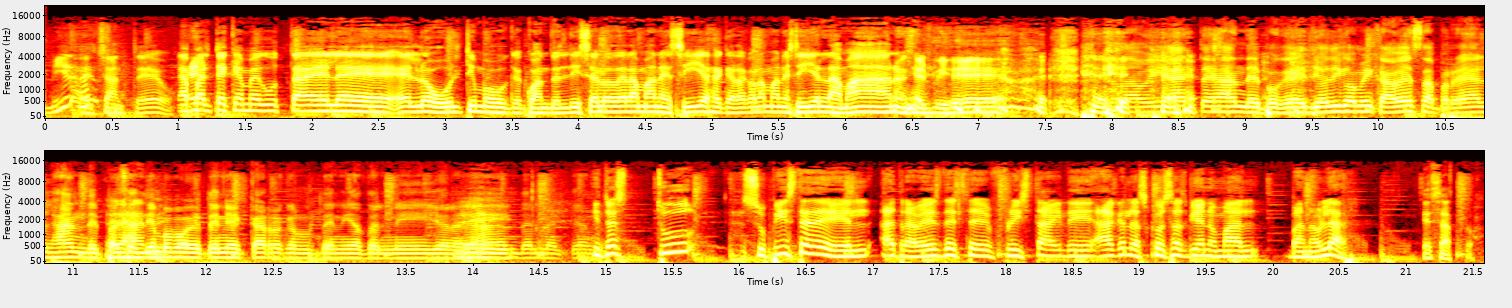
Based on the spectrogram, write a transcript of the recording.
Mira El eso. chanteo. La parte que me gusta es, es lo último, porque cuando él dice lo de la manecilla, se queda con la manecilla en la mano en el video. Todavía este handle, porque yo digo mi cabeza, pero es el handle. Para El tiempo porque tenía el carro que no tenía tornillo en el Ey. handle, ¿me entiendes? Entonces, tú supiste de él a través de este freestyle de haga las cosas bien o mal, van a hablar. Exacto.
